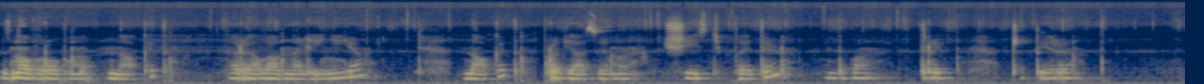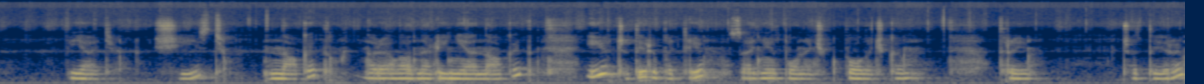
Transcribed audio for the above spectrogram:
Знову робимо накид, регланна лінія, накид, пров'язуємо. 6 петель, 2, 3, 4, 5, 6, накид, регланна лінія накид. І 4 петлі задньої полочки. 3, 4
